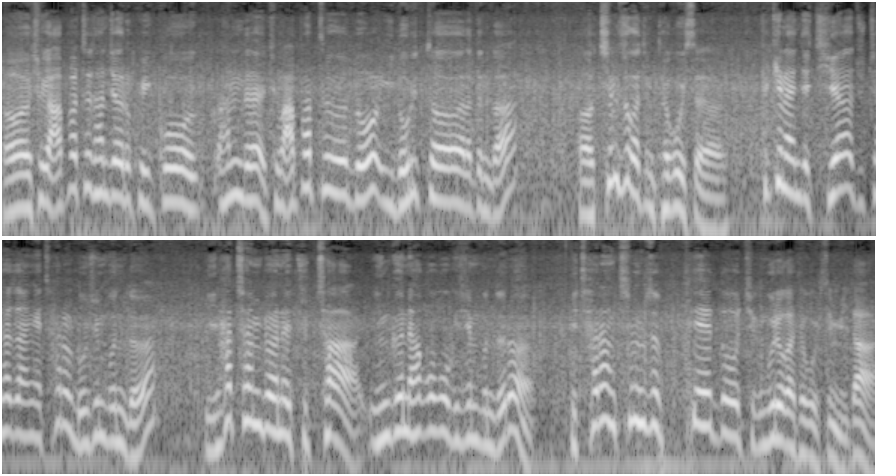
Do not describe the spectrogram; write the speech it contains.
어, 저기 아파트 단지가 이렇게 있고 하는데 지금 아파트도 이 놀이터라든가 어, 침수가 지금 되고 있어요. 특히나 이제 지하 주차장에 차를 놓으신 분들, 이 하천변에 주차 인근에 하고 계신 분들은 이 차량 침수 피해도 지금 우려가 되고 있습니다.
